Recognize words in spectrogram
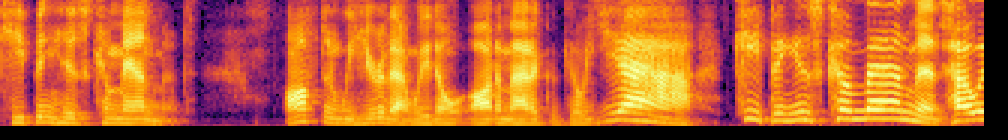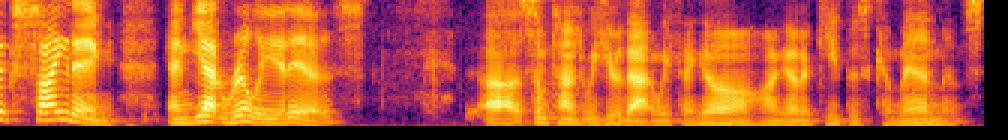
keeping his commandment. Often we hear that and we don't automatically go, yeah, keeping his commandments, how exciting. And yet, really, it is. Uh, sometimes we hear that and we think, oh, I got to keep his commandments.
